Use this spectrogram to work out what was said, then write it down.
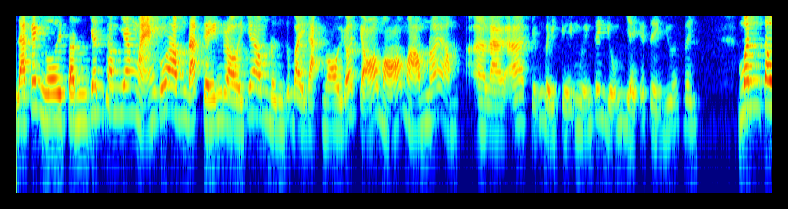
là cái người tình trên không gian mạng của ông đã kiện rồi chứ ông đừng có bày đặt ngồi đó chỏ mỏ mà ông nói ông à, là à, chuẩn bị kiện Nguyễn Tiến Dũng về cái tiền USB Minh Tú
